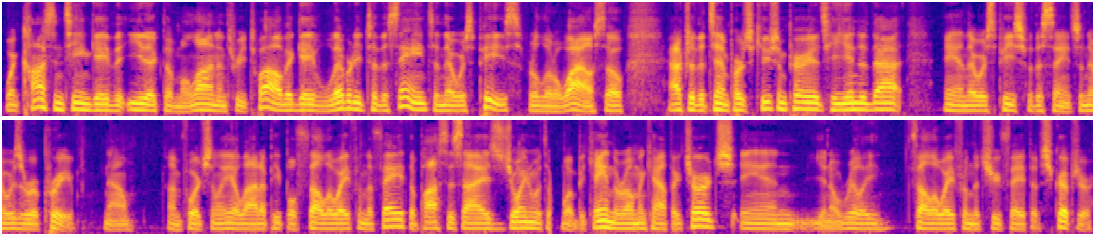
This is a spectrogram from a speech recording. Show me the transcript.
when Constantine gave the Edict of Milan in 312, it gave liberty to the saints, and there was peace for a little while. So after the ten persecution periods, he ended that and there was peace for the saints, and there was a reprieve. Now, unfortunately, a lot of people fell away from the faith, apostatized, joined with what became the Roman Catholic Church, and, you know, really fell away from the true faith of Scripture.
